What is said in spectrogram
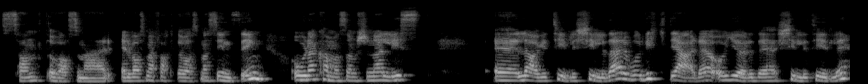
sant, og hva som er, eller hva som er fakta og hva som er synsing. Og hvordan kan man som journalist eh, lage et tydelig skille der? Hvor viktig er det å gjøre det skillet tydelig?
